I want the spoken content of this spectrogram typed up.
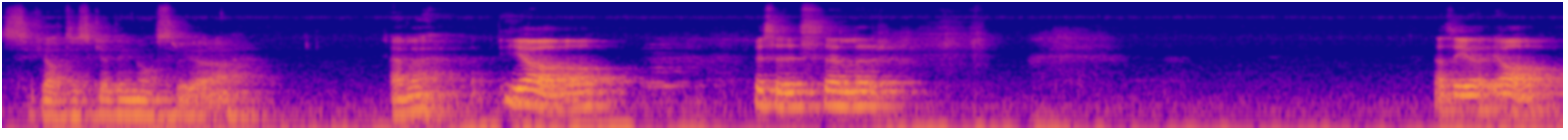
psykiatriska diagnoser att göra. Eller? Ja, precis. Eller... Alltså, ja,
